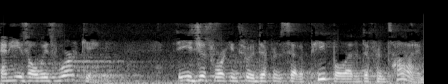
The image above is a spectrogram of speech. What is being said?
And He's always working. He's just working through a different set of people at a different time.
